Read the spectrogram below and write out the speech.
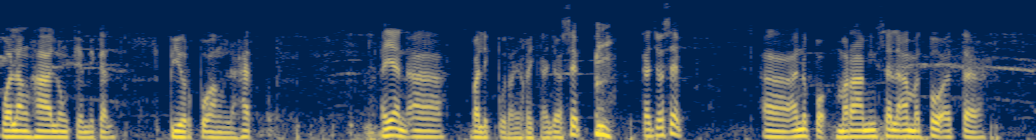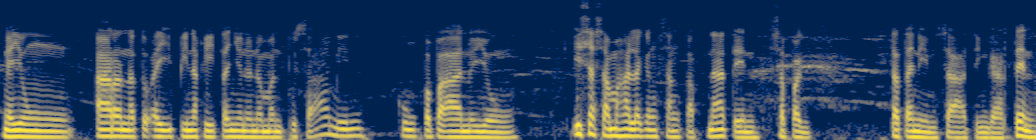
Walang halong chemical. Pure po ang lahat. Ayan, ah, balik po tayo kay Ka Joseph. Ka Joseph, ah, ano po, maraming salamat po at ah, ngayong araw na to ay pinakita nyo na naman po sa amin kung papaano yung isa sa mahalagang sangkap natin sa pagtatanim sa ating garden.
